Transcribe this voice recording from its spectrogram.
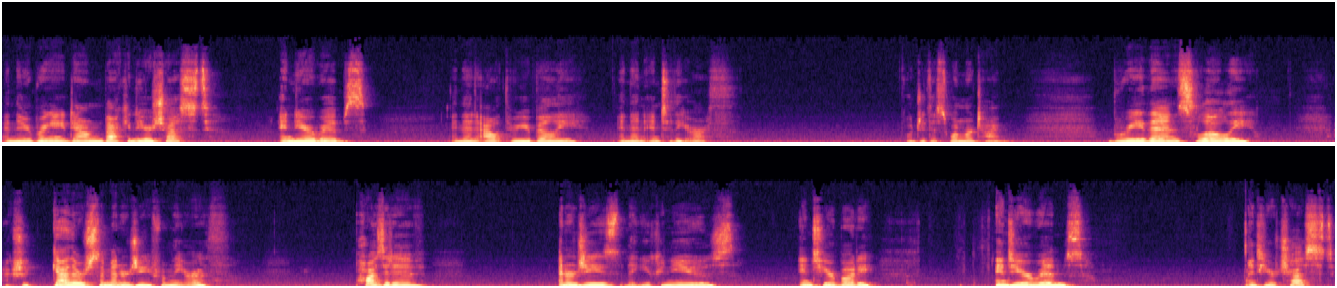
and then you're bringing it down back into your chest, into your ribs, and then out through your belly and then into the earth. We'll do this one more time. Breathe in slowly. Actually, gather some energy from the earth, positive energies that you can use into your body, into your ribs, into your chest,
